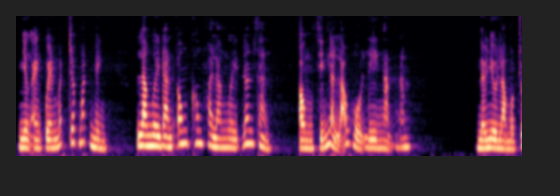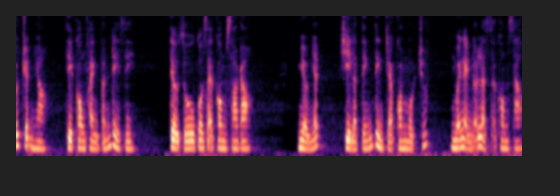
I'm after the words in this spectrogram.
nhưng anh quên mất trước mắt mình là người đàn ông không phải là người đơn giản, ông chính là lão hồ ly ngàn năm. Nếu như là một chút chuyện nhỏ thì không thành vấn đề gì, tiểu du cũng sẽ không sao đâu. Nhiều nhất chỉ là tính tình trẻ con một chút, mấy ngày nữa là sẽ không sao.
